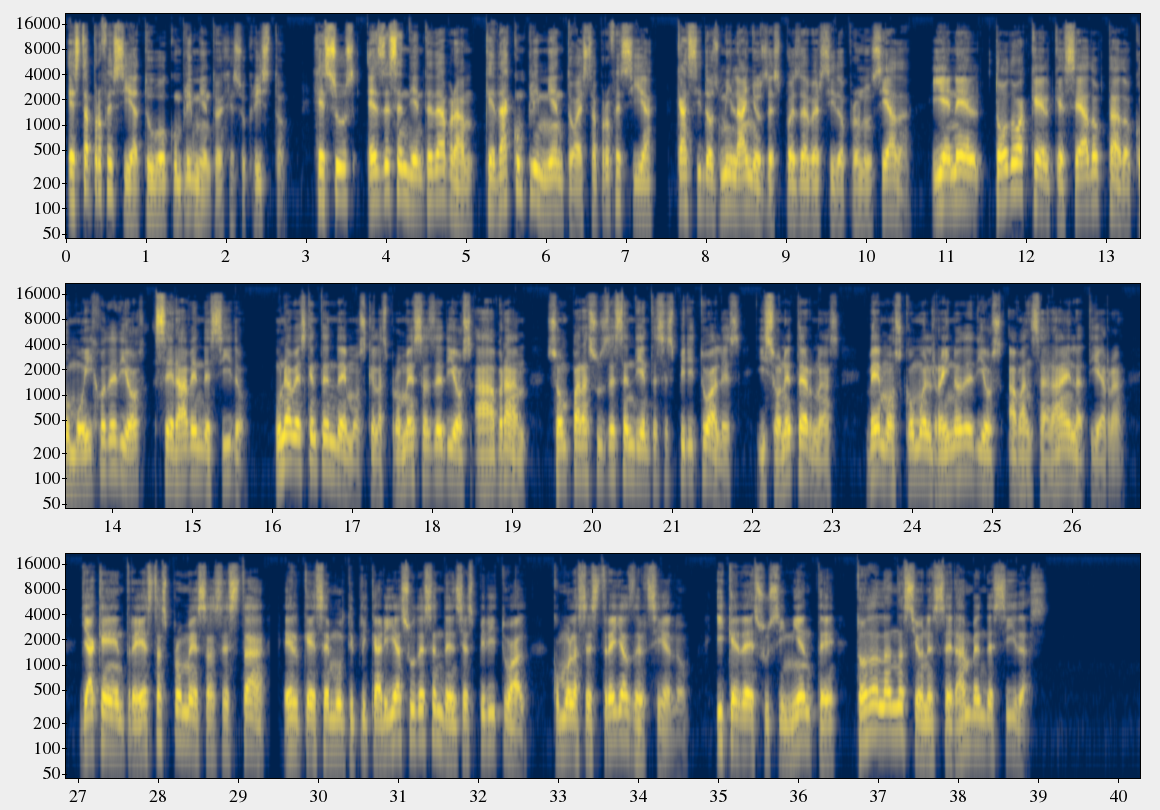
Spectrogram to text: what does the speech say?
Esta profecía tuvo cumplimiento en Jesucristo. Jesús es descendiente de Abraham que da cumplimiento a esta profecía casi dos mil años después de haber sido pronunciada, y en él todo aquel que sea adoptado como hijo de Dios será bendecido. Una vez que entendemos que las promesas de Dios a Abraham son para sus descendientes espirituales y son eternas, vemos cómo el reino de Dios avanzará en la tierra, ya que entre estas promesas está el que se multiplicaría su descendencia espiritual como las estrellas del cielo, y que de su simiente todas las naciones serán bendecidas.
